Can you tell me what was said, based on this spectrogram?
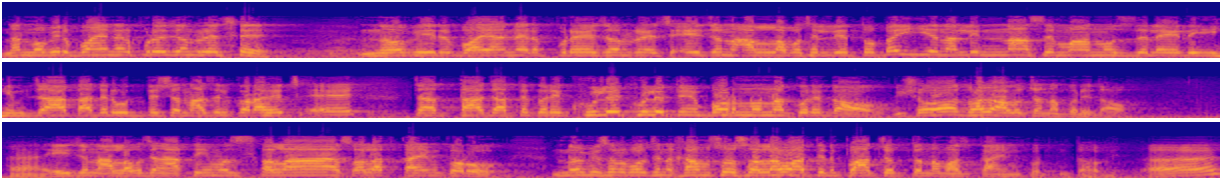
না নবীর বয়ানের প্রয়োজন রয়েছে? নবীর বয়ানের প্রয়োজন রয়েছে। এই জন্য আল্লাহ মানুষ যা তাদের উদ্দেশ্যে নাজিল করা হয়েছে তা যাতে করে খুলে খুলে তুমি বর্ণনা করে দাও বিশদ ভাবে আলোচনা করে দাও। হ্যাঁ এই জন্য আল্লাহ বলছেন আকিম সালাত কায়েম করো। নবী সাল বলছেন, খামসো সালাওয়াতিন, পাঁচ অক্ত নামাজ কায়েম করতে হবে। হ্যাঁ?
